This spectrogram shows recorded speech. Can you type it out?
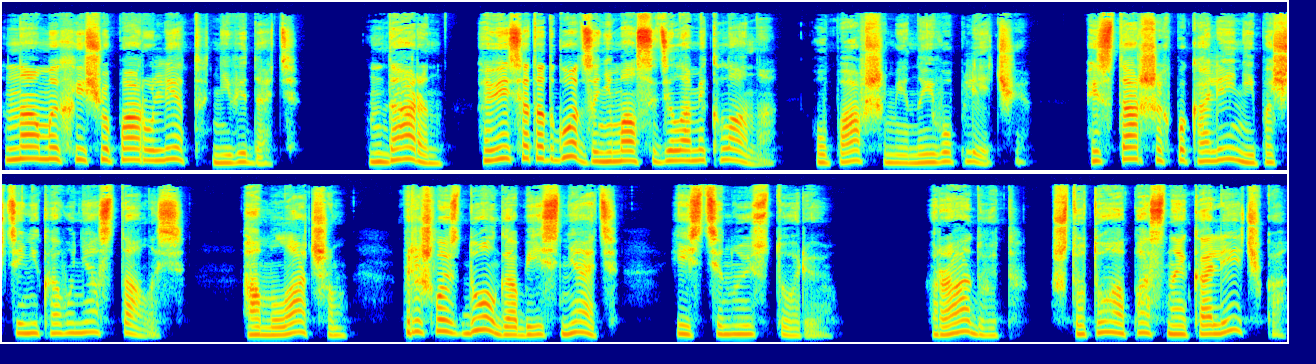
Нам их еще пару лет не видать. Даррен весь этот год занимался делами клана, упавшими на его плечи. Из старших поколений почти никого не осталось, а младшим пришлось долго объяснять истинную историю. Радует, что то опасное колечко,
